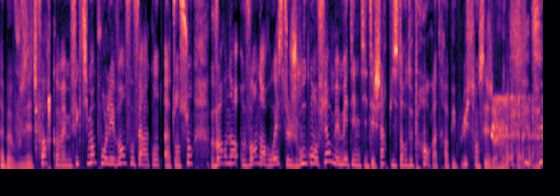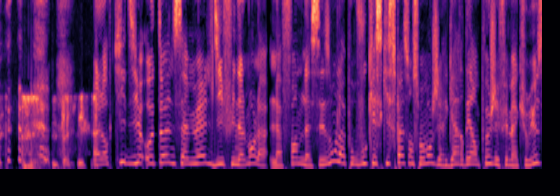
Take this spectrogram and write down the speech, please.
Ah bah vous êtes fort quand même. Effectivement, pour les vents, faut faire attention. Vent, nord- vent nord-ouest, je vous confirme, mais mettez une petite écharpe histoire de pas en rattraper plus, on sait jamais. Alors, qui dit automne, Samuel, dit finalement la, la fin de la saison. Là, pour vous, qu'est-ce qui se passe en ce moment? J'ai regardé un peu, j'ai fait ma curieuse.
